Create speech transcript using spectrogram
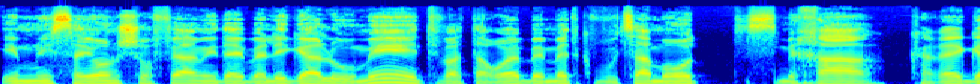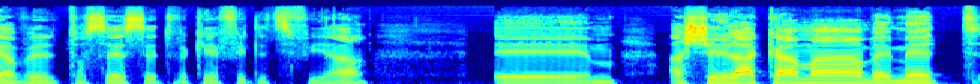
עם ניסיון שופע מדי בליגה הלאומית, ואתה רואה באמת קבוצה מאוד שמחה כרגע ותוססת וכיפית לצפייה. אמ, השאלה כמה באמת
